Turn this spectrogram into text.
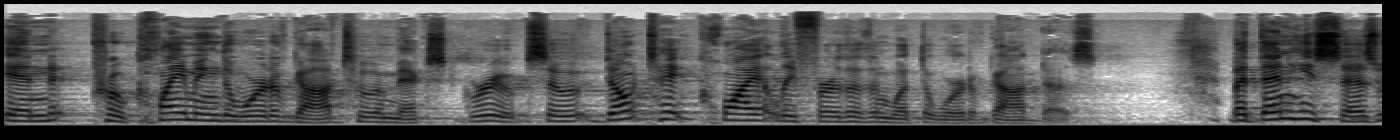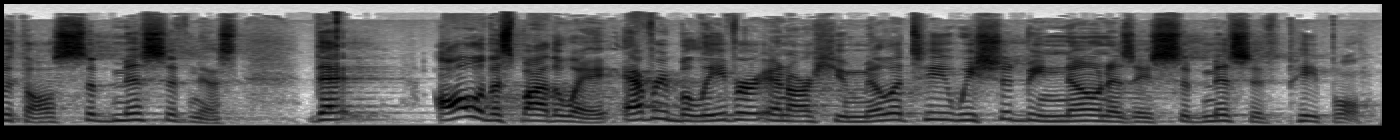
in proclaiming the Word of God to a mixed group. So don't take quietly further than what the Word of God does. But then he says, with all submissiveness, that all of us, by the way, every believer in our humility, we should be known as a submissive people.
